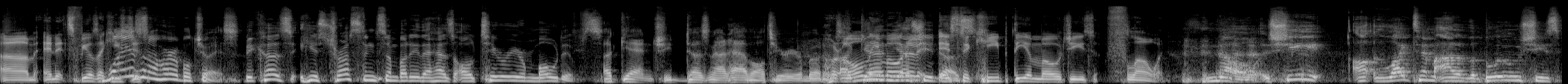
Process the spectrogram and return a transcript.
um, and it feels like Why he's is just a horrible choice? Because he's trusting somebody that has ulterior motives. Again, she does not have ulterior motives. her only motive yes, she is to keep the emojis flowing. No, she uh, liked him out of the blue. She's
